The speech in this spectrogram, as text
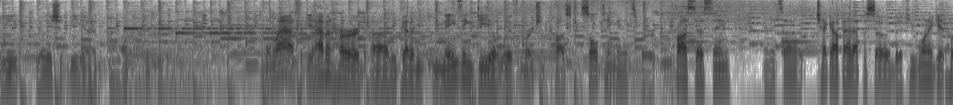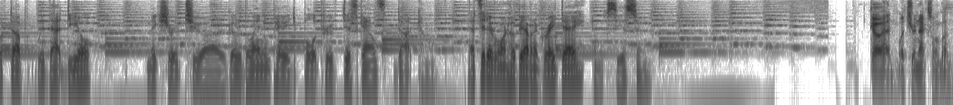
He really should be an, an Audible book reader. And then last, if you haven't heard, uh, we've got an amazing deal with Merchant Cost Consulting, and it's for processing. And it's uh, check out that episode. But if you want to get hooked up with that deal, make sure to uh, go to the landing page bulletproofdiscounts.com. That's it, everyone. Hope you're having a great day, and we'll see you soon. Go ahead. What's your next one, bud?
